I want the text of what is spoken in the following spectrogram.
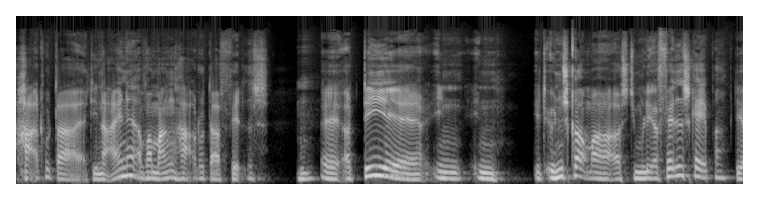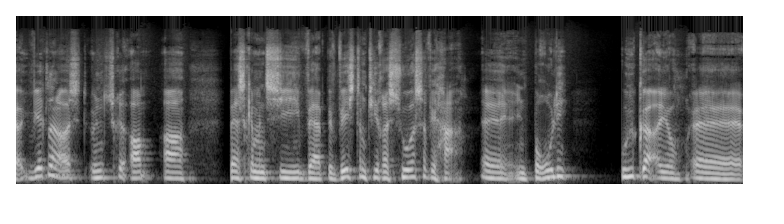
har du, der er dine egne, og hvor mange har du, der er fælles. Mm. Øh, og det er en, en et ønske om at, at stimulere fællesskaber. Det er i virkeligheden også et ønske om at, hvad skal man sige, være bevidst om de ressourcer, vi har. Øh, en bolig udgør jo, øh,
